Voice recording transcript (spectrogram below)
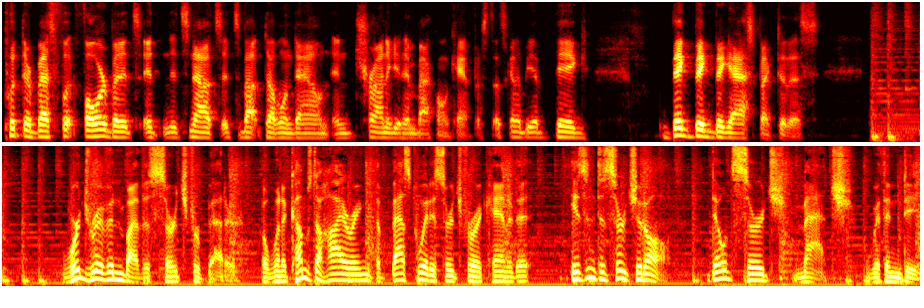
put their best foot forward, but it's it, it's now it's it's about doubling down and trying to get him back on campus. That's going to be a big, big, big, big aspect to this. We're driven by the search for better, but when it comes to hiring, the best way to search for a candidate isn't to search at all. Don't search. Match with Indeed.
